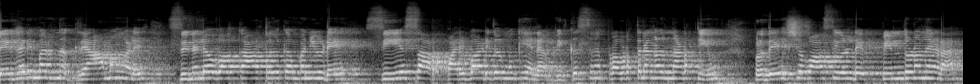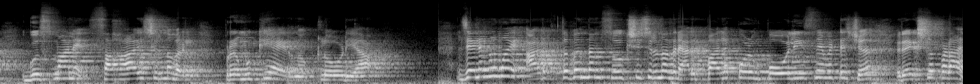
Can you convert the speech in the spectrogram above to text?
ലഹരി മരുന്ന് ഗ്രാമങ്ങളിൽ സിനലോവ കാർട്ടൽ കമ്പനിയുടെ സി എസ് ആർ പരിപാടികൾ മുഖേന വികസന പ്രവർത്തനങ്ങൾ നടത്തിയും പ്രദേശവാസികളുടെ പിന്തുണ നേടാൻ ഗുസ്മാനെ സഹായിച്ചിരുന്നവരിൽ പ്രമുഖയായിരുന്നു ക്ലോഡിയ. ജനങ്ങളുമായി അടുത്ത ബന്ധം സൂക്ഷിച്ചിരുന്നതിനാൽ പലപ്പോഴും പോലീസിനെ വെട്ടിച്ച് രക്ഷപ്പെടാൻ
